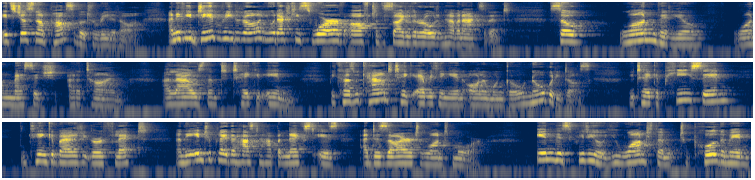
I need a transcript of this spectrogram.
It's just not possible to read it all. And if you did read it all, you would actually swerve off to the side of the road and have an accident. So, one video, one message at a time allows them to take it in because we can't take everything in all in one go. Nobody does. You take a piece in, you think about it, you reflect, and the interplay that has to happen next is a desire to want more. In this video, you want them to pull them in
